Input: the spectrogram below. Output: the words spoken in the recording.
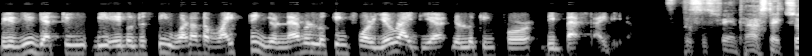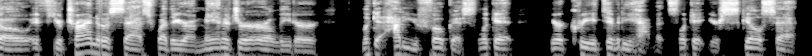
because you get to be able to see what are the right things. You're never looking for your idea, you're looking for the best idea. This is fantastic. So if you're trying to assess whether you're a manager or a leader, look at how do you focus, look at your creativity habits, look at your skill set,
